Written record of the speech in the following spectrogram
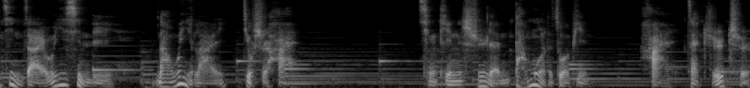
浸在微信里，那未来就是海。请听诗人大漠的作品《海在咫尺》。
